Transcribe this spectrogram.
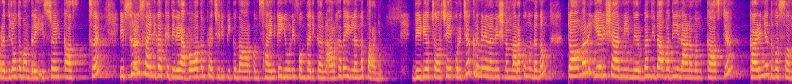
പ്രതിരോധ മന്ത്രി ഇസ്രയേൽ കാസ് ഇസ്രയേൽ സൈനികർക്കെതിരെ അപവാദം പ്രചരിപ്പിക്കുന്ന ആർക്കും സൈനിക യൂണിഫോം ധരിക്കാൻ അർഹതയില്ലെന്ന് പറഞ്ഞു. വീഡിയോ ചോർച്ചയെക്കുറിച്ച് ക്രിമിനൽ അന്വേഷണം നടക്കുന്നുണ്ടെന്നും ടോമർ യെരുഷാൽമി നിർബന്ധിത അവധിയിലാണെന്നും കാസ്റ്റ് കഴിഞ്ഞ ദിവസം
